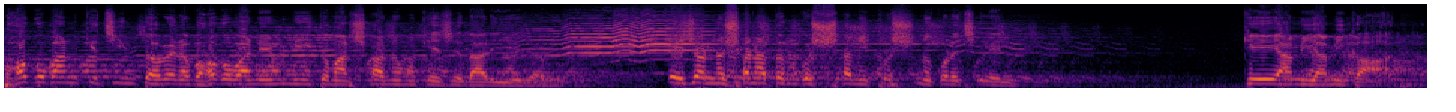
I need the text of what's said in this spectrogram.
ভগবানকে চিনতে হবে না। ভগবান এমনি তোমার সম্মুখে এসে দাঁড়িয়ে যাবে। এই জন্য সনাতন গোস্বামী প্রশ্ন করেছিলেন, কে আমি আমি কার?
